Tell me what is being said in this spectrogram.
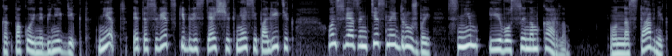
как покойный Бенедикт. Нет, это светский блестящий князь и политик. Он связан тесной дружбой с ним и его сыном Карлом. Он наставник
